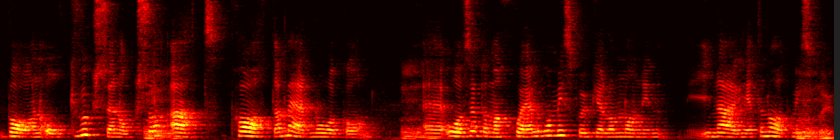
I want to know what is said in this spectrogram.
barn och vuxen också Mm. att prata med någon Mm. Eh, oavsett om man själv har missbruk eller om någon i, i närheten av ett missbruk.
